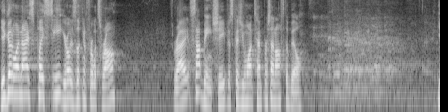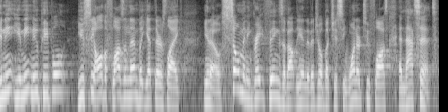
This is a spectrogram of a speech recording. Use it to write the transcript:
You go to a nice place to eat, you're always looking for what's wrong, right? Stop being cheap just because you want 10% off the bill. you, need, you meet new people, you see all the flaws in them, but yet there's like, you know, so many great things about the individual, but you see one or two flaws, and that's it.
